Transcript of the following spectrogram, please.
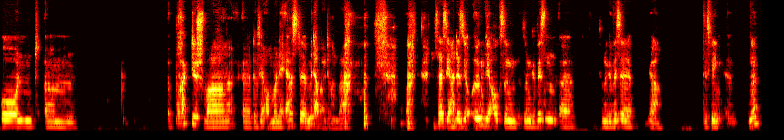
Und ähm, praktisch war, äh, dass sie auch meine erste Mitarbeiterin war. das heißt, sie hatte sie irgendwie auch so, einen, so einen gewissen, äh, eine gewisse, ja, deswegen äh, ne,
